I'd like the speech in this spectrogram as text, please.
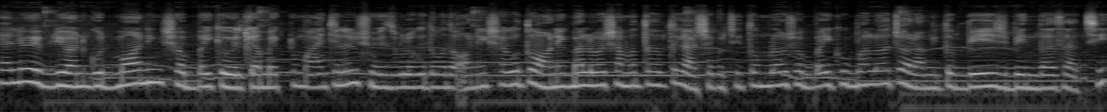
Hello everyone good morning সবাইকে welcome back to my channel Sumi's ব্লগে তোমাদের অনেক স্বাগত, অনেক ভালোবাসা আমার তরফ থেকে, আশা করছি তোমরাও সবাই খুব ভালো আছো, আর আমি তো বেশ বিন্দাস আছি।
